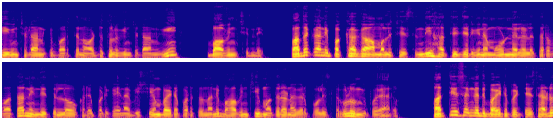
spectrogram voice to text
జీవించడానికి భర్తను అడ్డు తొలగించడానికి భావించింది. పథకాన్ని పక్కాగా అమలు చేసింది హత్య జరిగిన మూడు నెలల తర్వాత నిందితుల్లో ఒకరిప్పటికైనా విషయం బయటపడుతుందని భావించి మధురనగర్ పోలీసులకు లొంగిపోయారు. హత్య సంగతి బయటపెట్టేశాడు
